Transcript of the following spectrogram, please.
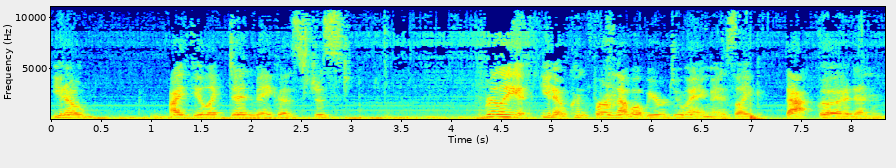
you know, I feel like did make us just really, you know, confirm that what we were doing is like that good. And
